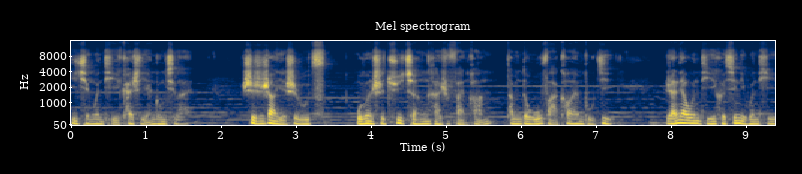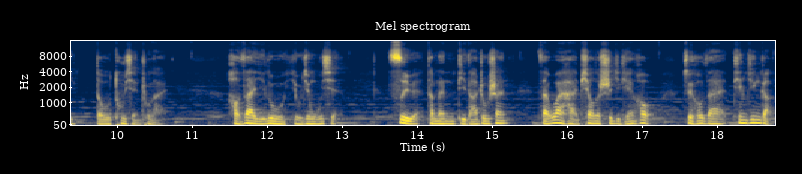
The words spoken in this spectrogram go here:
疫情问题开始严重起来。事实上也是如此。无论是去程还是返航，他们都无法靠岸补给，燃料问题和心理问题都凸显出来。好在一路有惊无险。四月，他们抵达舟山，在外海漂了十几天后，最后在天津港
